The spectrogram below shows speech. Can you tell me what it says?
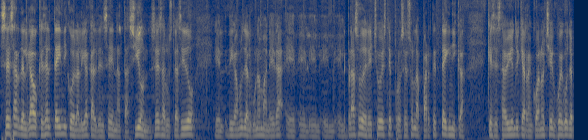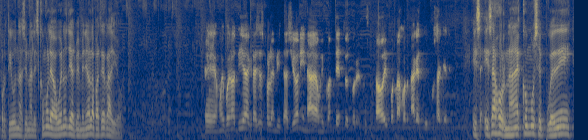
César Delgado, que es el técnico de la Liga Caldense de Natación. César, usted ha sido, digamos, de alguna manera, el, brazo derecho de este proceso en la parte técnica que se está viviendo y que arrancó anoche en Juegos Deportivos Nacionales. ¿Cómo le va? Buenos días, bienvenido a La Parte Radio. Eh, muy buenos días, gracias por la invitación y nada, muy contentos por el resultado y por la jornada que tuvimos ayer. Esa, jornada, ¿cómo se puede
